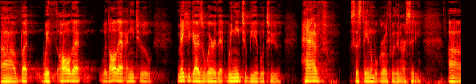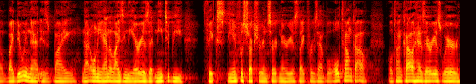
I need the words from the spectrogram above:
Uh, but with all that, with all that, I need to make you guys aware that we need to be able to have sustainable growth within our city. Uh, by doing that is by not only analyzing the areas that need to be fixed, the infrastructure in certain areas. Like, for example, Old Town Kyle. Old Town Kyle has areas where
